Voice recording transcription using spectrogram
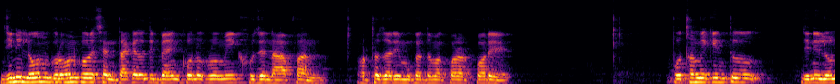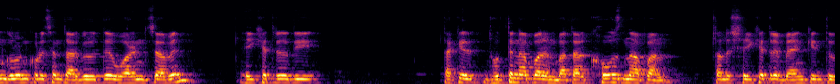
যিনি লোন গ্রহণ করেছেন, তাকে যদি ব্যাংক কোনো ক্রমেই খুঁজে না পান, অর্থ জারি মোকদ্দমা করার পরে প্রথমে কিন্তু যিনি লোন গ্রহণ করেছেন, তার বিরুদ্ধে ওয়ারেন্ট চাবেন। এই ক্ষেত্রে যদি তাকে ধরতে না পারেন বা তার খোঁজ না পান তাহলে সেই ক্ষেত্রে ব্যাংক কিন্তু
